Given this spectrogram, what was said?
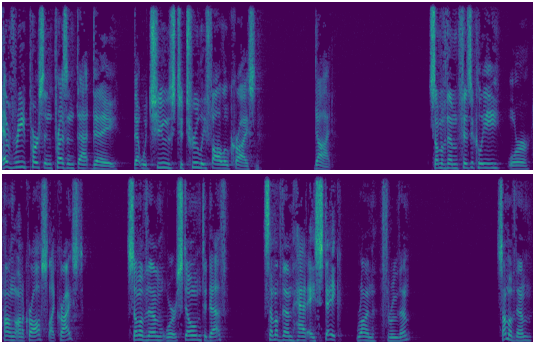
Every person present that day that would choose to truly follow Christ died. Some of them physically were hung on a cross like Christ. Some of them were stoned to death. Some of them had a stake run through them. Some of them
